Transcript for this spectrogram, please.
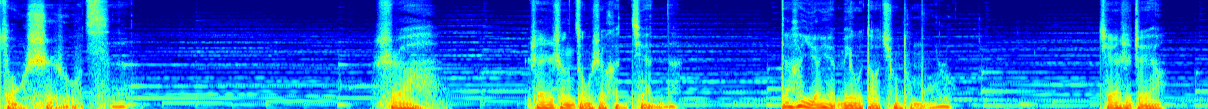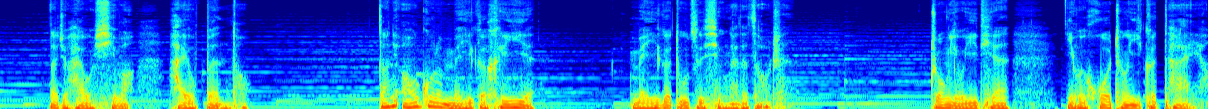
总是如此。”是啊，人生总是很艰难，但还远远没有到穷途末路。既然是这样，那就还有希望，还有奔头。当你熬过了每一个黑夜，每一个独自醒来的早晨，终有一天，你会活成一颗太阳，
